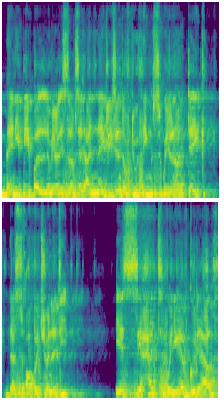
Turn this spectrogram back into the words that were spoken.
Many people, Nabi Islam said, are negligent of two things. We do not take this opportunity. Is sihat, when you have good health,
